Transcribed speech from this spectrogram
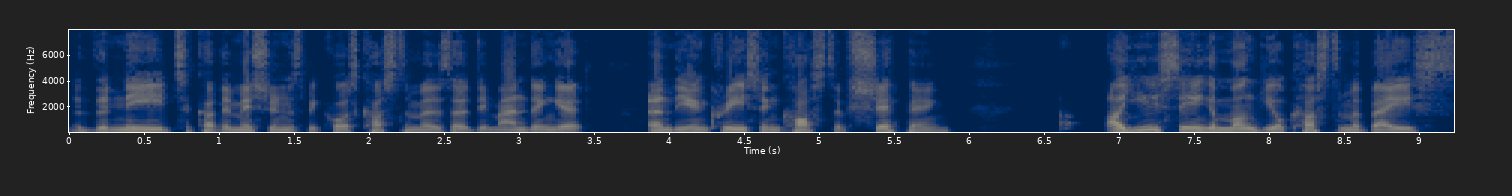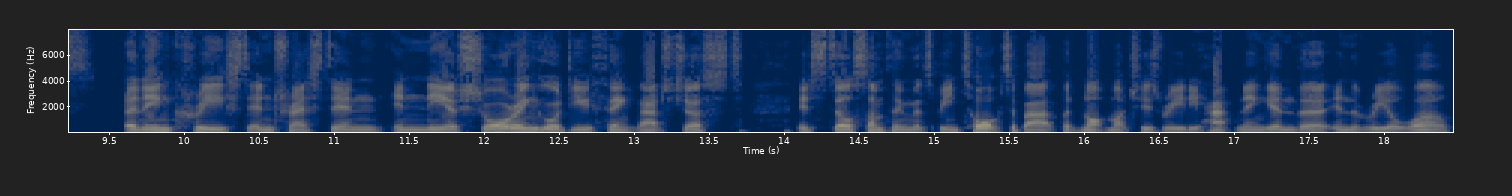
the need to cut emissions because customers are demanding it, and the increasing cost of shipping, are you seeing among your customer base an increased interest in in nearshoring, or do you think that's just it's still something that's been talked about, but not much is really happening in the in the real world?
